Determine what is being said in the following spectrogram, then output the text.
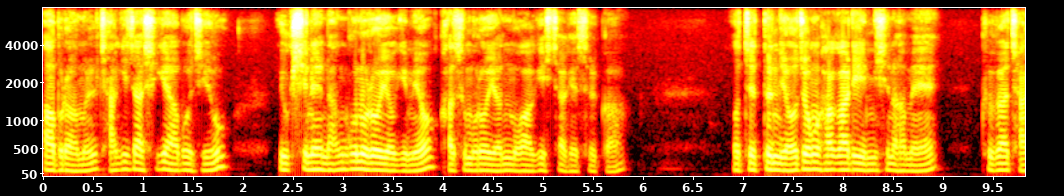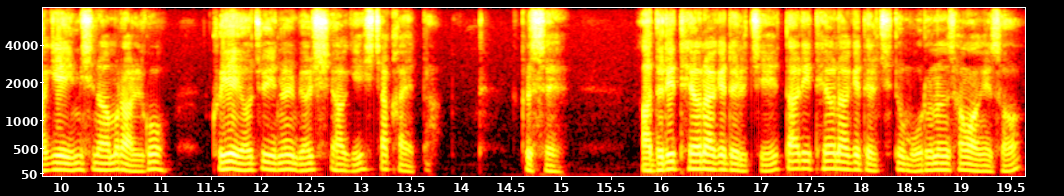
아브라함을 자기 자식의 아버지요 육신의 난군으로 여기며 가슴으로 연모하기 시작했을까? 어쨌든 여종 하갈이 임신함에 그가 자기의 임신함을 알고 그의 여주인을 멸시하기 시작하였다. 글쎄, 아들이 태어나게 될지 딸이 태어나게 될지도 모르는 상황에서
